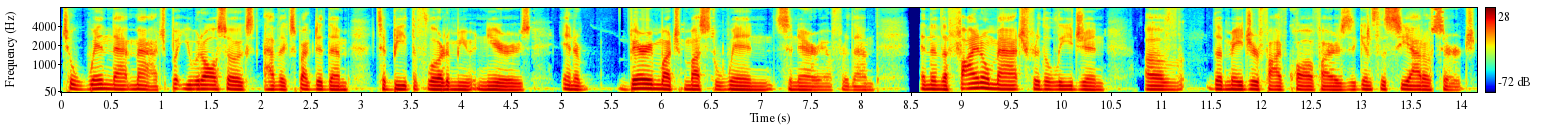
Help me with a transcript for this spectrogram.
to win that match, but you would also ex- have expected them to beat the Florida Mutineers in a very much must-win scenario for them. And then the final match for the Legion of the major 5 qualifiers against the Seattle Surge.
